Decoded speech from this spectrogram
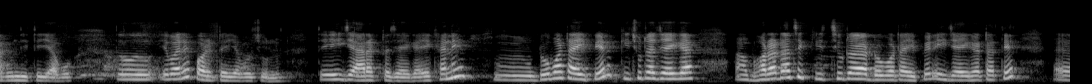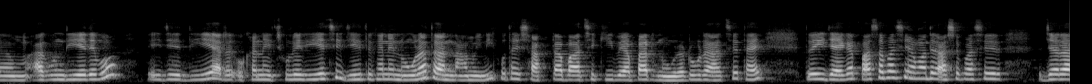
আগুন দিতে যাব। তো এবারে পরেরটায় যাব, চলুন। তো এই যে আর একটা জায়গা, এখানে ডোবা টাইপের কিছুটা জায়গা ভরাট আছে, কিছুটা ডোবা টাইপের। এই জায়গাটাতে আগুন দিয়ে দেব। এই যে দিয়ে আর ওখানে ছুঁড়ে দিয়েছি, যেহেতু এখানে নোংরা তো আর নামিনি। কোথায় সাপটা বা আছে, কী ব্যাপার, নোংরা টোংরা আছে তাই। তো এই জায়গার পাশাপাশি আমাদের আশেপাশের যারা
